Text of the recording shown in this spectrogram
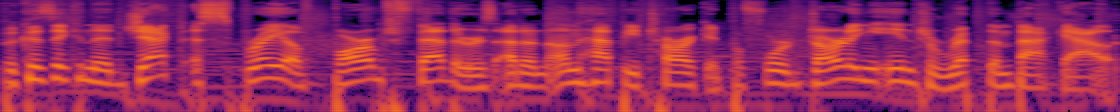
because it can eject a spray of barbed feathers at an unhappy target before darting in to rip them back out.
